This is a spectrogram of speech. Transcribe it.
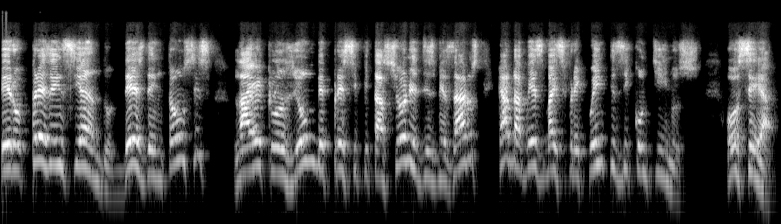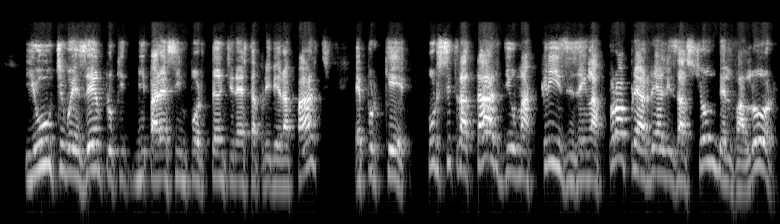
pero presenciando desde entonces la eclosión de precipitaciones desmesados cada vez mais frequentes e contínuos. Ou seja, e último exemplo que me parece importante nesta primeira parte é porque por se tratar de uma crise em la própria realização do valor,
